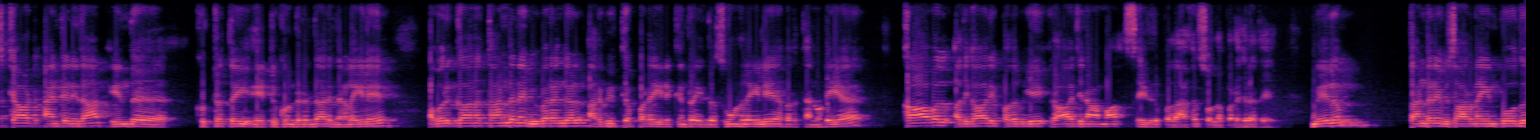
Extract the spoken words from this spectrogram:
ஸ்காட் ஆண்டனி தான் இந்த குற்றத்தை ஏற்றுக்கொண்டிருந்தார். இந்த நிலையிலே அவருக்கான தண்டனை விவரங்கள் அறிவிக்கப்பட இருக்கின்ற இந்த சூழ்நிலையிலே அவர் தன்னுடைய காவல் அதிகாரி பதவியை ராஜினாமா செய்திருப்பதாக சொல்லப்படுகிறது. மேலும் தண்டனை விசாரணையின் போது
